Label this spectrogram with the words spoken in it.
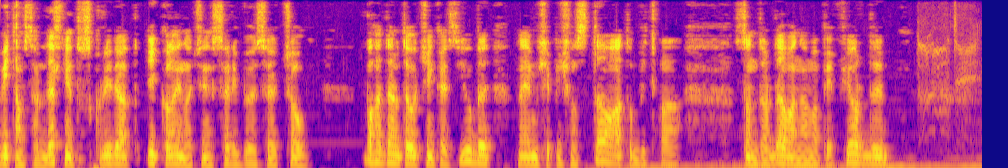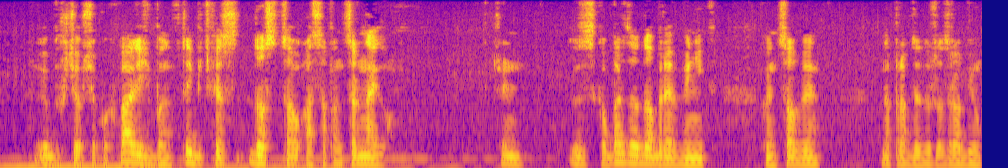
Witam serdecznie, tu Skuridat i kolejny odcinek serii BSA Czołgi. Bohaterem tego odcinka jest Juby na Emisie 5100, a to bitwa standardowa na mapie Fjordy. Juby chciał się pochwalić, bo w tej bitwie dostał asa pancernego. Czyli uzyskał bardzo dobry wynik końcowy, naprawdę dużo zrobił.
